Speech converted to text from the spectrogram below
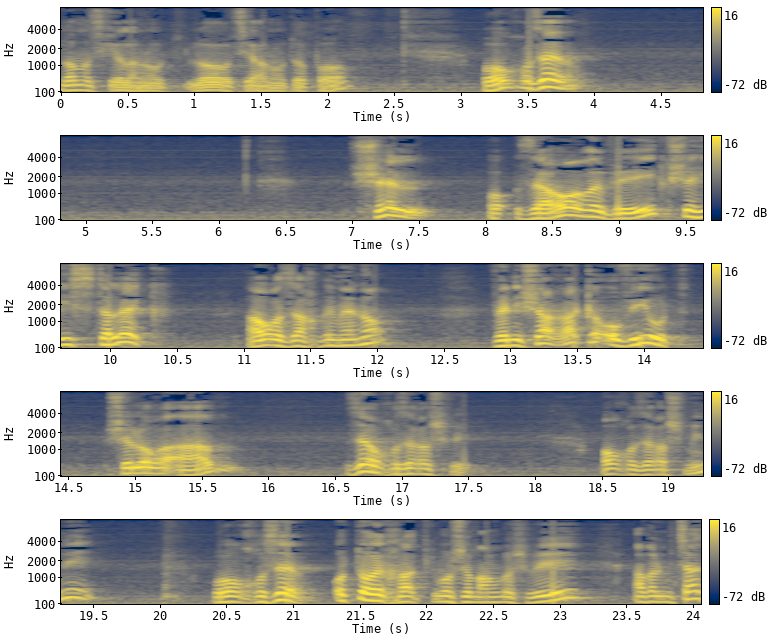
לא מזכיר לנו, לא ציירנו אותו פה, אור חוזר של, זה האור הרביעי כשהסתלק האור הזך ממנו ונשאר רק העוביות של אור האב, זה אור חוזר השביעי. אור חוזר השמיני הוא חוזר, אותו אחד כמו שאמרנו בשביעי, אבל מצד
